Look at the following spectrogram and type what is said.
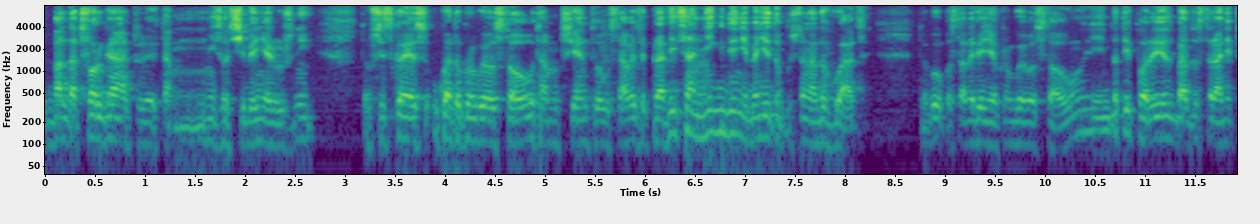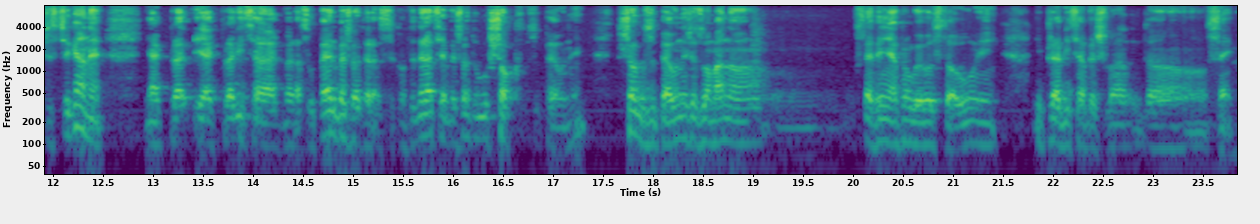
banda czworga, których tam nic od siebie nie różni. To wszystko jest układ okrągłego stołu, tam przyjęto ustawę, że prawica nigdy nie będzie dopuszczona do władzy. To było postanowienie okrągłego stołu i do tej pory jest bardzo starannie przestrzegane. Jak, pra, jak prawica raz UPR weszła, teraz Konfederacja weszła, to był szok zupełny. Szok zupełny, że złamano ustawienia okrągłego stołu i, i prawica weszła do Sejmu.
